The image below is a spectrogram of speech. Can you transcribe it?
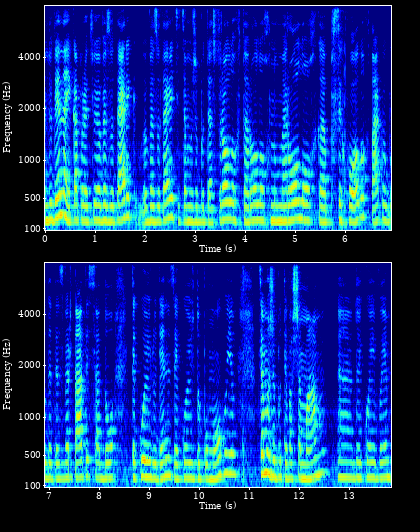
людина, яка працює в, езотерик, в езотериці. Це може бути астролог, таролог, нумеролог, е, психолог. Так, ви будете звертатися до такої людини за якоюсь допомогою. Це може бути ваша мама, е, до якої ви е,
